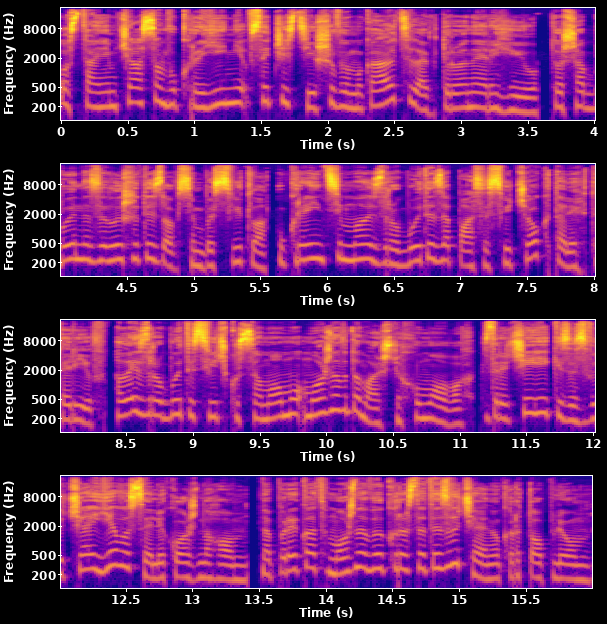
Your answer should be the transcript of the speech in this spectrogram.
Останнім часом в Україні все частіше вимикають електроенергію. Тож, аби не залишитись зовсім без світла, українці мають зробити запаси свічок та ліхтарів. Але й зробити свічку самому можна в домашніх умовах з речей, які зазвичай є в оселі кожного. Наприклад, можна використати звичайну картоплю.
